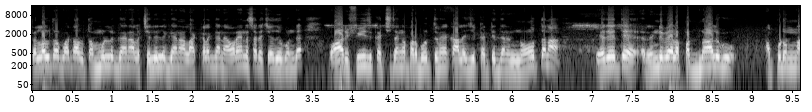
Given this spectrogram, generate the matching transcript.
పిల్లలతో పాటు వాళ్ళ తమ్ముళ్ళకి కానీ వాళ్ళ చెల్లెళ్ళకి కానీ వాళ్ళ అక్కలకు కానీ ఎవరైనా సరే చదువుకుంటే వారి ఫీజు ఖచ్చితంగా ప్రభుత్వమే కాలేజీకి కట్టిద్దని నూతన ఏదైతే రెండు వేల పద్నాలుగు అప్పుడున్న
